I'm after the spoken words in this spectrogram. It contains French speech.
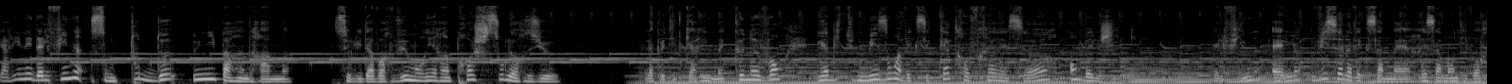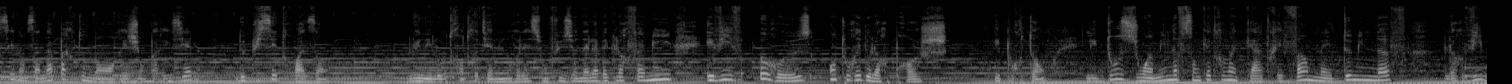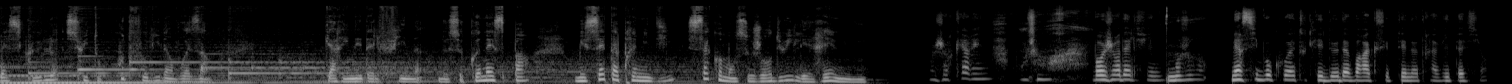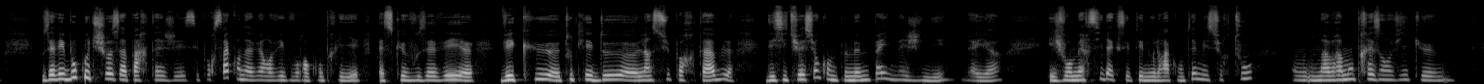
Karine et Delphine sont toutes deux unies par un drame, celui d'avoir vu mourir un proche sous leurs yeux. La petite Karine n'a que 9 ans et habite une maison avec ses quatre frères et sœurs en Belgique. Delphine, elle, vit seule avec sa mère, récemment divorcée dans un appartement en région parisienne depuis ses 3 ans. L'une et l'autre entretiennent une relation fusionnelle avec leur famille et vivent heureuses, entourées de leurs proches. Et pourtant, les 12 juin 1984 et 20 mai 2009, leur vie bascule suite au coup de folie d'un voisin. Karine et Delphine ne se connaissent pas, mais cet après-midi, ça commence aujourd'hui, les réunit. Bonjour Karine. Bonjour. Bonjour Delphine. Bonjour. Merci beaucoup à toutes les deux d'avoir accepté notre invitation. Vous avez beaucoup de choses à partager. C'est pour ça qu'on avait envie que vous rencontriez, parce que vous avez euh, vécu euh, toutes les deux euh, l'insupportable, des situations qu'on ne peut même pas imaginer d'ailleurs. Et je vous remercie d'accepter de nous le raconter, mais surtout, on a vraiment très envie que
